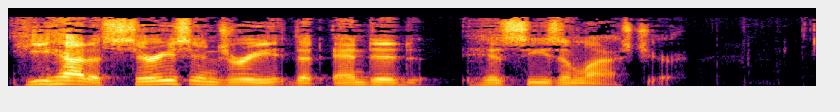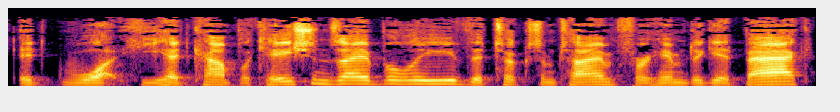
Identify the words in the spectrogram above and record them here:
He had a serious injury that ended his season last year. It what he had complications, I believe, that took some time for him to get back.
